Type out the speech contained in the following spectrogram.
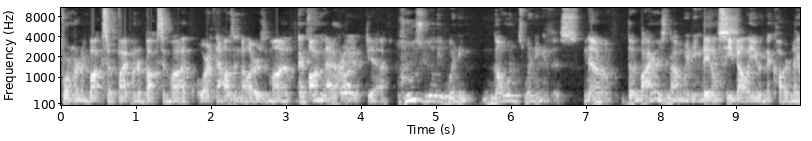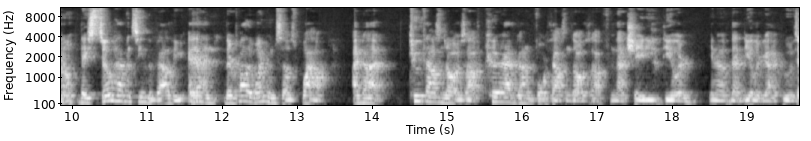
four hundred bucks or five hundred bucks a month or thousand dollars a month And on that product. Yeah, who's really winning? No one's winning in this. No. the buyer's not winning. in they don't see value in the car They now. don't. They still haven't seen the value, Yeah. and they're probably wondering themselves, "Wow, I got two thousand dollars off. Could I have gotten four thousand dollars off from that shady dealer? You know, that dealer guy who was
